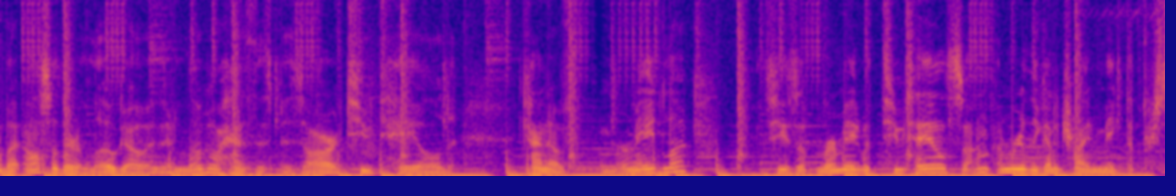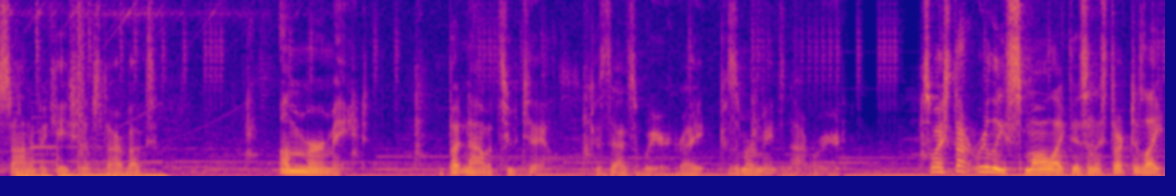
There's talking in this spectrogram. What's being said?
but also their logo. And their logo has this bizarre two-tailed kind of mermaid look she's a mermaid with two tails. So I'm, I'm really going to try and make the personification of Starbucks a mermaid, but not with two tails, because that's weird, right? Because a mermaid's not weird. So I start really small like this, and I start to like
